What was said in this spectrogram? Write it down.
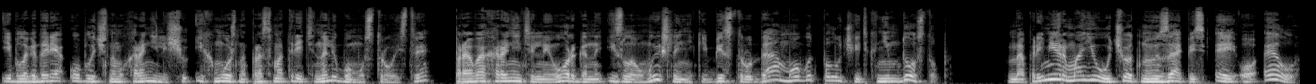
и благодаря облачному хранилищу их можно просмотреть на любом устройстве, правоохранительные органы и злоумышленники без труда могут получить к ним доступ. Например, мою учетную запись AOL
